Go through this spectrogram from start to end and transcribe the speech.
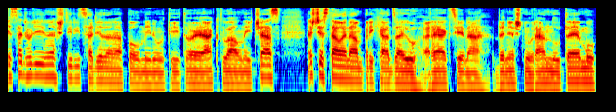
10 hodín 41,5 minúty, to je aktuálny čas. Ešte stále nám prichádzajú reakcie na dnešnú rannú tému,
